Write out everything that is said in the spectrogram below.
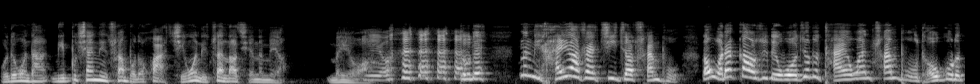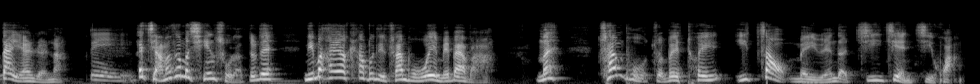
我就问他，你不相信川普的话，请问你赚到钱了没有？没有啊，没有，对不对？那你还要再计较川普？然后我再告诉你，我就是台湾川普投顾的代言人呐、啊。对，哎，讲的这么清楚了，对不对？你们还要看不起川普，我也没办法、啊。来，川普准备推一兆美元的基建计划，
